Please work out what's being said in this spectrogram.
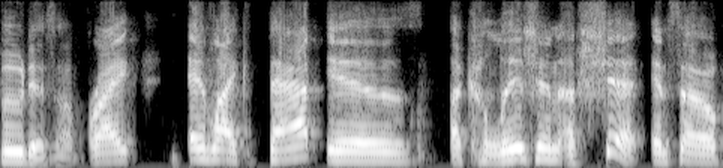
buddhism right? And like that is a collision of shit. And so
